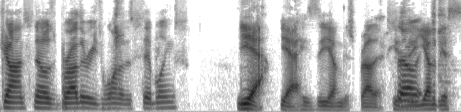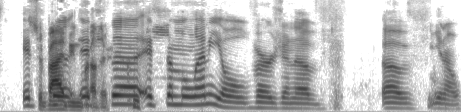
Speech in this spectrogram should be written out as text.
Jon Snow's brother? He's one of the siblings. yeah, yeah. He's the youngest brother. He's So- the youngest it's surviving the, brother. It's the it's the millennial version of of you know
